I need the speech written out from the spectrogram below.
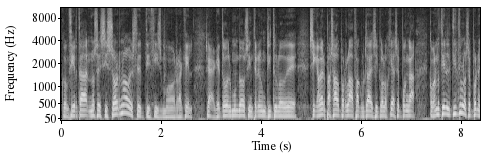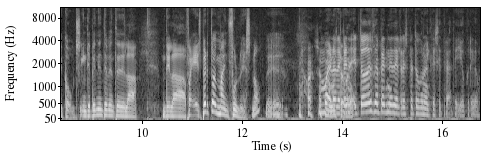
con cierta, no sé si sorna o escepticismo, Raquel. O sea, que todo el mundo sin tener un título de, sin haber pasado por la facultad de psicología, se ponga, como no tiene el título, se pone coach, independientemente de la, de la experto en mindfulness, ¿no? Eh, bueno, depende, todo depende del respeto con el que se trate, yo creo.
